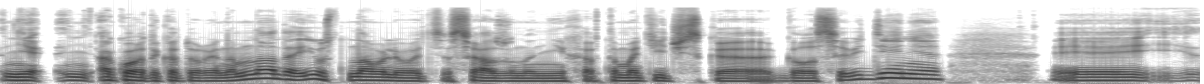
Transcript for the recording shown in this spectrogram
не, аккорды, которые нам надо, и устанавливать сразу на них автоматическое голосоведение. И,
